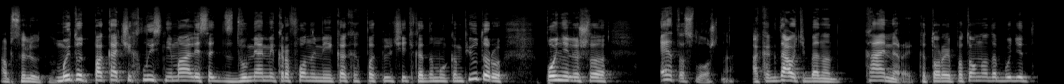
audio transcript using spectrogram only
Абсолютно. Мы тут пока чехлы снимали с, с двумя микрофонами и как их подключить к одному компьютеру, поняли, что это сложно. А когда у тебя надо камеры, которые потом надо будет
